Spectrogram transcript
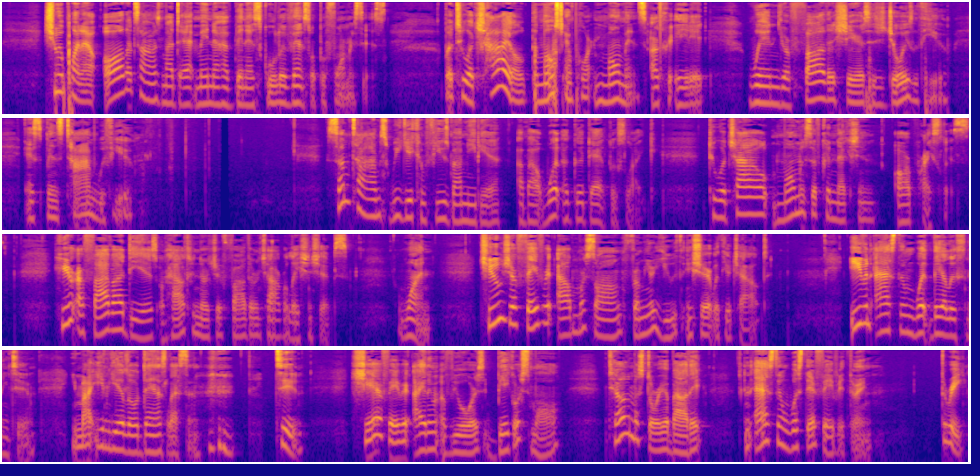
she would point out all the times my dad may not have been at school events or performances. But to a child, the most important moments are created when your father shares his joys with you and spends time with you. Sometimes we get confused by media about what a good dad looks like. To a child, moments of connection are priceless. Here are five ideas on how to nurture father and child relationships. One, choose your favorite album or song from your youth and share it with your child. Even ask them what they're listening to. You might even get a little dance lesson. Two, share a favorite item of yours, big or small. Tell them a story about it and ask them what's their favorite thing. Three,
